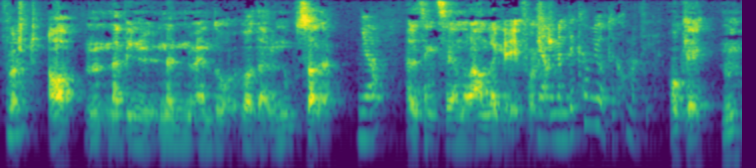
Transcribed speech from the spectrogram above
först. Ja, mm, när vi nu, när nu ändå var där och nosade. Ja. Jag hade tänkt säga några andra grejer först. ja, men det kan vi återkomma till. Okej. Mm.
